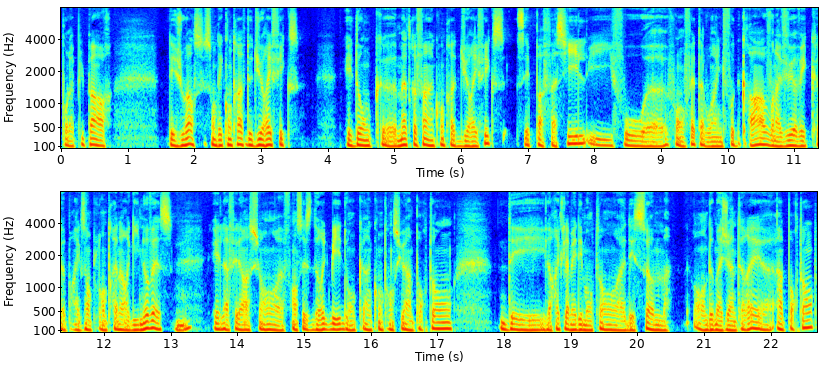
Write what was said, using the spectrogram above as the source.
pour la plupart des joueurs, ce sont des contrats de durée fixe. Et donc, euh, mettre fin à un contrat de durée fixe, c'est pas facile. Il faut, euh, faut, en fait avoir une faute grave. On a vu avec, euh, par exemple, l'entraîneur Guy Noves mmh. et la Fédération française de rugby, donc un contentieux important. Des, il a réclamé des montants, des sommes en dommages et intérêts importantes.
